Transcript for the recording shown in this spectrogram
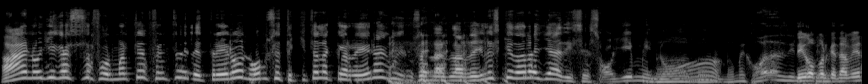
Ah, no llegaste a formarte al frente del letrero, no, pues se te quita la carrera, güey. O sea, la, regla es quedar allá. Dices, óyeme, no. No, me jodas. Digo, porque también,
